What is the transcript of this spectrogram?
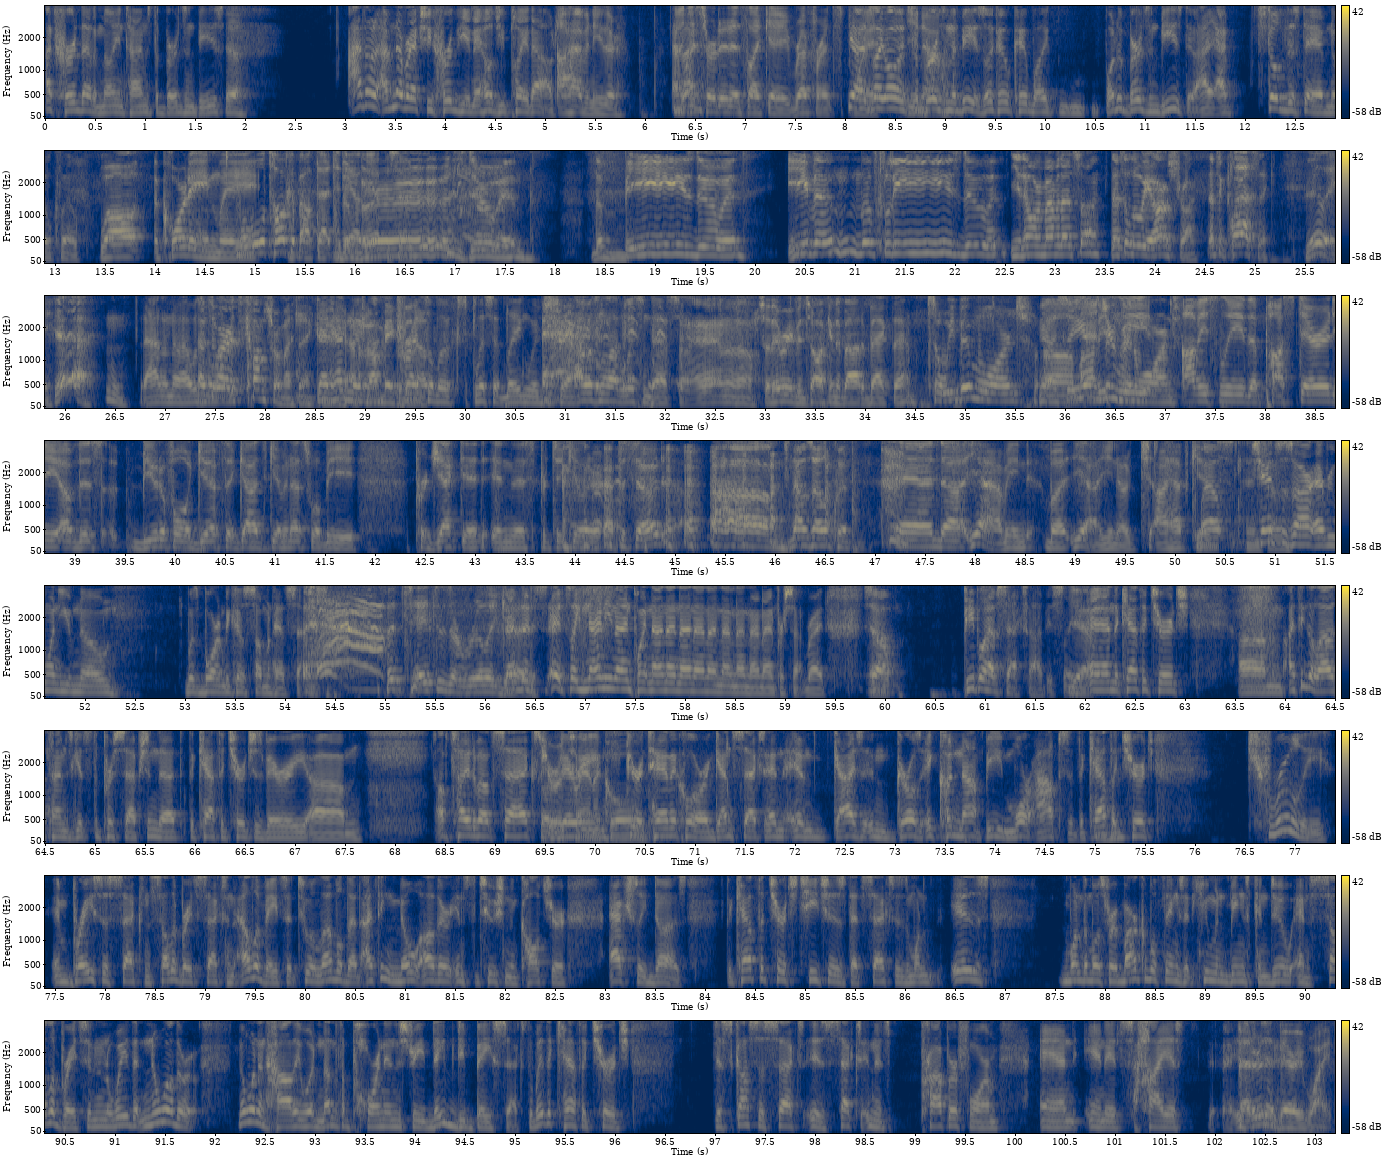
I've heard that a million times. The birds and bees. Yeah. I don't. I've never actually heard the analogy played out. I haven't either. I just heard it as like a reference. Yeah, it's like, oh, it's you the birds and the bees. Okay, okay, well, like, what do birds and bees do? I, I still to this day have no clue. Well, accordingly, Well, we'll talk about that today the on the episode. birds do it, the bees do it, even the fleas do it. You don't remember that song? That's a Louis Armstrong. That's a classic. Really? Yeah, I don't know. I wasn't that's where allowed- it comes from. I think that had Maybe. I don't know, I'm no making up. parental explicit language. so I wasn't allowed to listen to that, song. I don't know. So they were even talking about it back then. So we've been warned. Yeah, so Um, you're- you've been warned. Obviously, the posterity of this beautiful gift that God's given us will be projected in this particular episode. um, that was eloquent. And uh, yeah, I mean, but yeah, you know, ch- I have kids. Well, chances so. are everyone you've known was born because someone had sex. the chances are really good. It's, it's like 99.9999999%, right? So yeah. people have sex, obviously. Yeah. And the Catholic Church, um, I think a lot of times gets the perception that the Catholic Church is very. Um, uptight about sex or Puritanical. very puritanical or against sex. And and guys and girls, it could not be more opposite. The Catholic mm-hmm. Church truly embraces sex and celebrates sex and elevates it to a level that I think no other institution and culture actually does. The Catholic Church teaches that sex is one is one of the most remarkable things that human beings can do and celebrates it in a way that no other no one in Hollywood, none of the porn industry, they debase sex. The way the Catholic Church discusses sex is sex in its proper form and in its highest better than Barry White.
